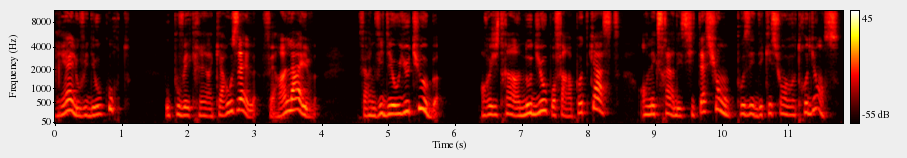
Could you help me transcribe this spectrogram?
réels ou vidéos courtes. Vous pouvez créer un carrousel, faire un live, faire une vidéo YouTube, enregistrer un audio pour faire un podcast, en extraire des citations, poser des questions à votre audience.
